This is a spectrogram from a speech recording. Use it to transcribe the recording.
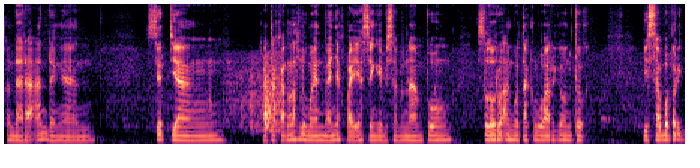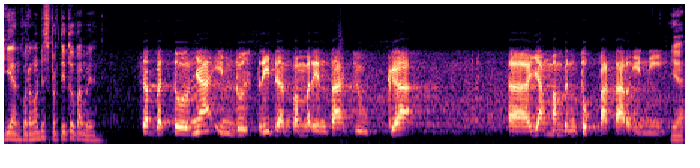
kendaraan dengan seat yang katakanlah lumayan banyak Pak ya sehingga bisa menampung seluruh anggota keluarga untuk bisa bepergian kurang lebih seperti itu Pak Ben. Sebetulnya industri dan pemerintah juga eh, yang membentuk pasar ini. Ya,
